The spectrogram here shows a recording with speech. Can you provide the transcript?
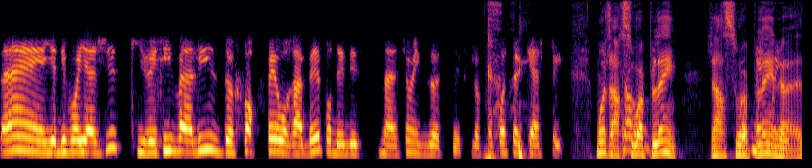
Ben, il y a des voyagistes qui rivalisent de forfaits au rabais pour des destinations exotiques. Là, faut pas se le cacher. Moi, j'en reçois plein. J'en reçois plein. oui,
